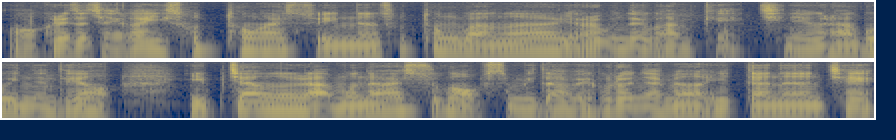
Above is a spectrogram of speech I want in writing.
어, 그래서 제가 이 소통할 수 있는 소통방을 여러분들과 함께 진행을 하고 있는데요. 입장을 아무나 할 수가 없습니다. 왜 그러냐면, 일단은 제,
